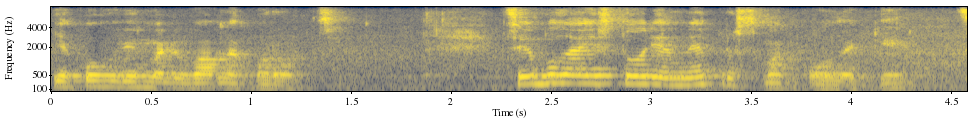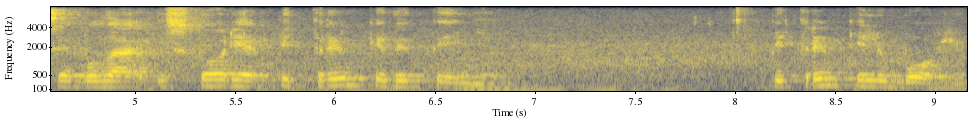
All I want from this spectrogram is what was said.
якого він малював на коробці. Це була історія не про смаколики, це була історія підтримки дитині, підтримки любов'ю.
